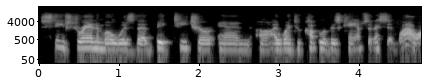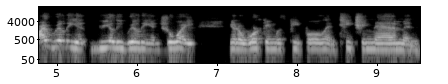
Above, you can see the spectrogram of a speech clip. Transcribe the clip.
Steve Strandemo was the big teacher, and uh, I went to a couple of his camps, and I said, "Wow, I really, really, really enjoy." you know working with people and teaching them and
